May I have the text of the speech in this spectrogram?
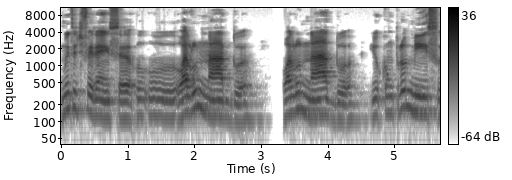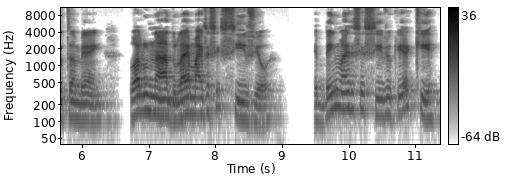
muita diferença. O, o, o alunado, o alunado e o compromisso também. O alunado lá é mais acessível, é bem mais acessível que aqui.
